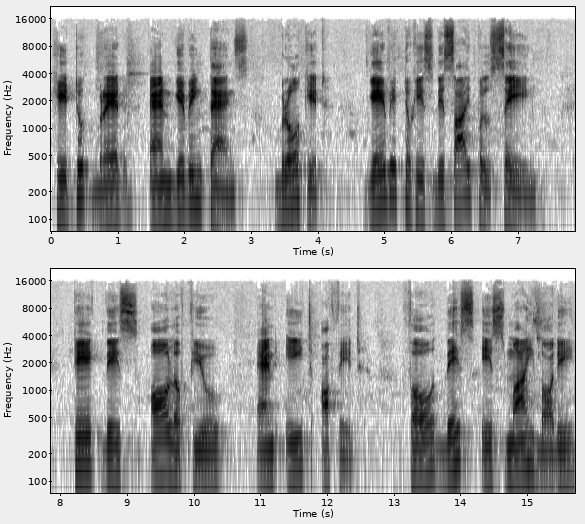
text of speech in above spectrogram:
he took bread and giving thanks, broke it, gave it to his disciples, saying, Take this, all of you, and eat of it, for this is my body,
